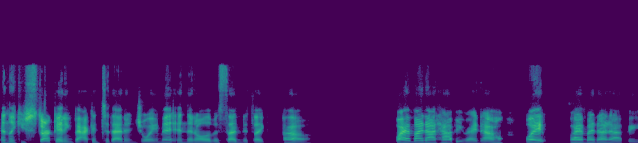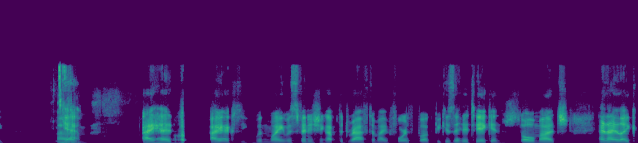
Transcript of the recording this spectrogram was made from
and like you start getting back into that enjoyment, and then all of a sudden it's like, oh, why am I not happy right now? Why why am I not happy? Yeah. Um, I had I actually when I was finishing up the draft of my fourth book because it had taken so much, and I like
